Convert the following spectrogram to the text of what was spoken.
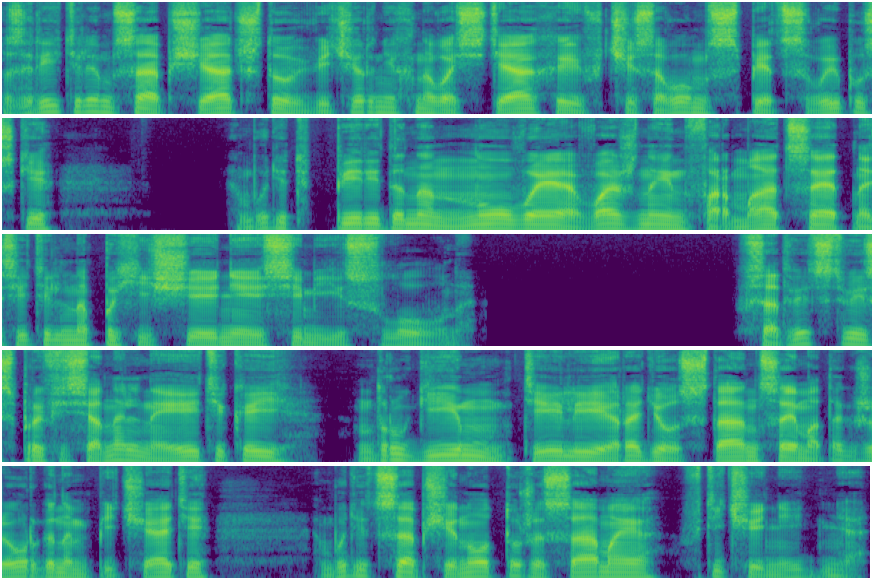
Зрителям сообщат, что в вечерних новостях и в часовом спецвыпуске будет передана новая важная информация относительно похищения семьи Слоуна. В соответствии с профессиональной этикой, другим теле- и радиостанциям, а также органам печати будет сообщено то же самое в течение дня.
